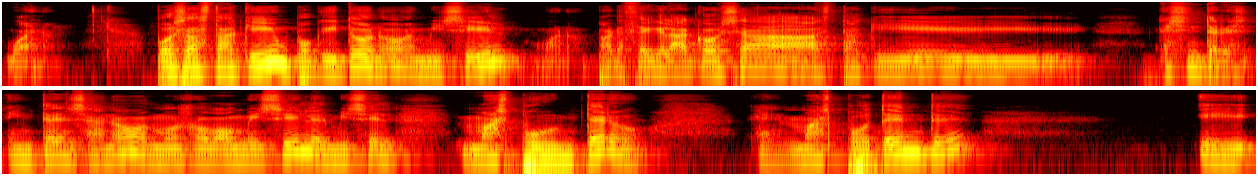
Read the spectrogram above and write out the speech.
Bueno, pues hasta aquí un poquito, ¿no? El misil, bueno, parece que la cosa hasta aquí es intensa, ¿no? Hemos robado un misil, el misil más puntero, el más potente, y,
